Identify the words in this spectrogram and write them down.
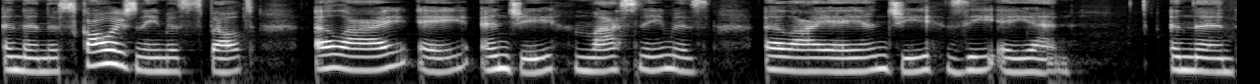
and then the scholar's name is spelled L I A N G, and last name is L I A N G Z A N. And then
